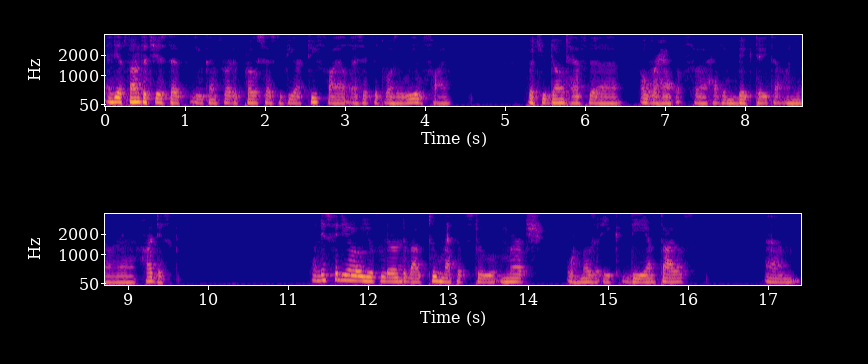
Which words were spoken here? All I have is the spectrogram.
And the advantage is that you can further process the VRT file as if it was a real file. But you don't have the overhead of uh, having big data on your uh, hard disk. So in this video you've learned about two methods to merge or mosaic DEM tiles. Um,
